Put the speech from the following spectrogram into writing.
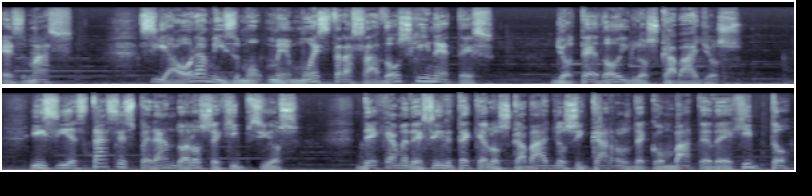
Es más, si ahora mismo me muestras a dos jinetes, yo te doy los caballos. Y si estás esperando a los egipcios, déjame decirte que los caballos y carros de combate de Egipto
